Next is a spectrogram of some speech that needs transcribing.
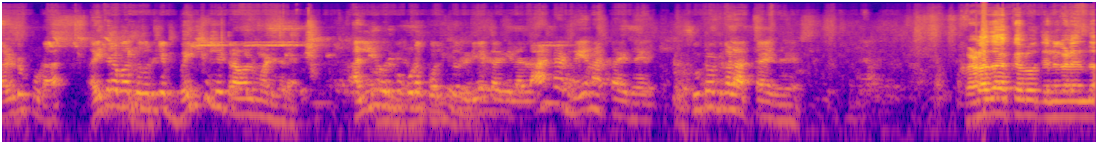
ಕಳ್ಳರು ಕೂಡ ಹೈದರಾಬಾದ್ ಅವರಿಗೆ ಬೈಕ್ ಅಲ್ಲಿ ಟ್ರಾವೆಲ್ ಮಾಡಿದ್ದಾರೆ. ಅಲ್ಲಿವರೆಗೂ ಕೂಡ ಪೊಲೀಸರು ಹಿಡಿಯಕ್ಕಾಗಿಲ್ಲ. ಲ್ಯಾಂಡ್ ಆರ್ಡರ್ ಏನಾಗ್ತಾ ಇದೆ? ಶೂಟೌಟ್ ಗಳಾಗ್ತಾ ಇದೆ. ಕಳೆದ ಕೆಲವು ದಿನಗಳಿಂದ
